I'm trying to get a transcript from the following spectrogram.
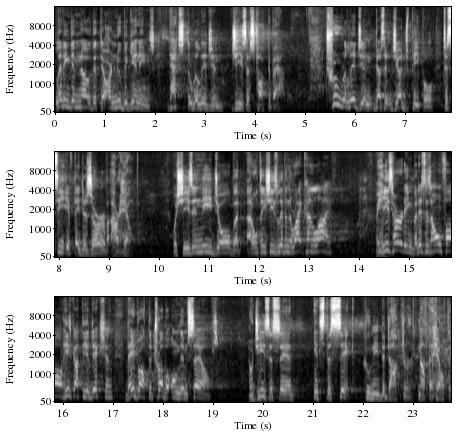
letting them know that there are new beginnings. That's the religion Jesus talked about. True religion doesn't judge people to see if they deserve our help. Well, she's in need, Joel, but I don't think she's living the right kind of life. He's hurting, but it's his own fault. He's got the addiction. They brought the trouble on themselves. No, Jesus said, it's the sick who need the doctor, not the healthy.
